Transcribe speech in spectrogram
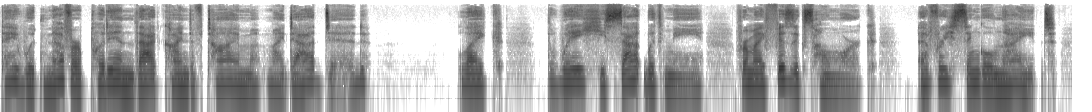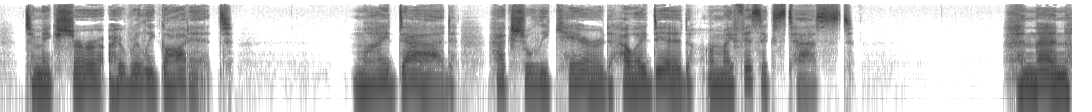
They would never put in that kind of time my dad did. Like the way he sat with me for my physics homework every single night to make sure I really got it. My dad actually cared how I did on my physics test. And then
